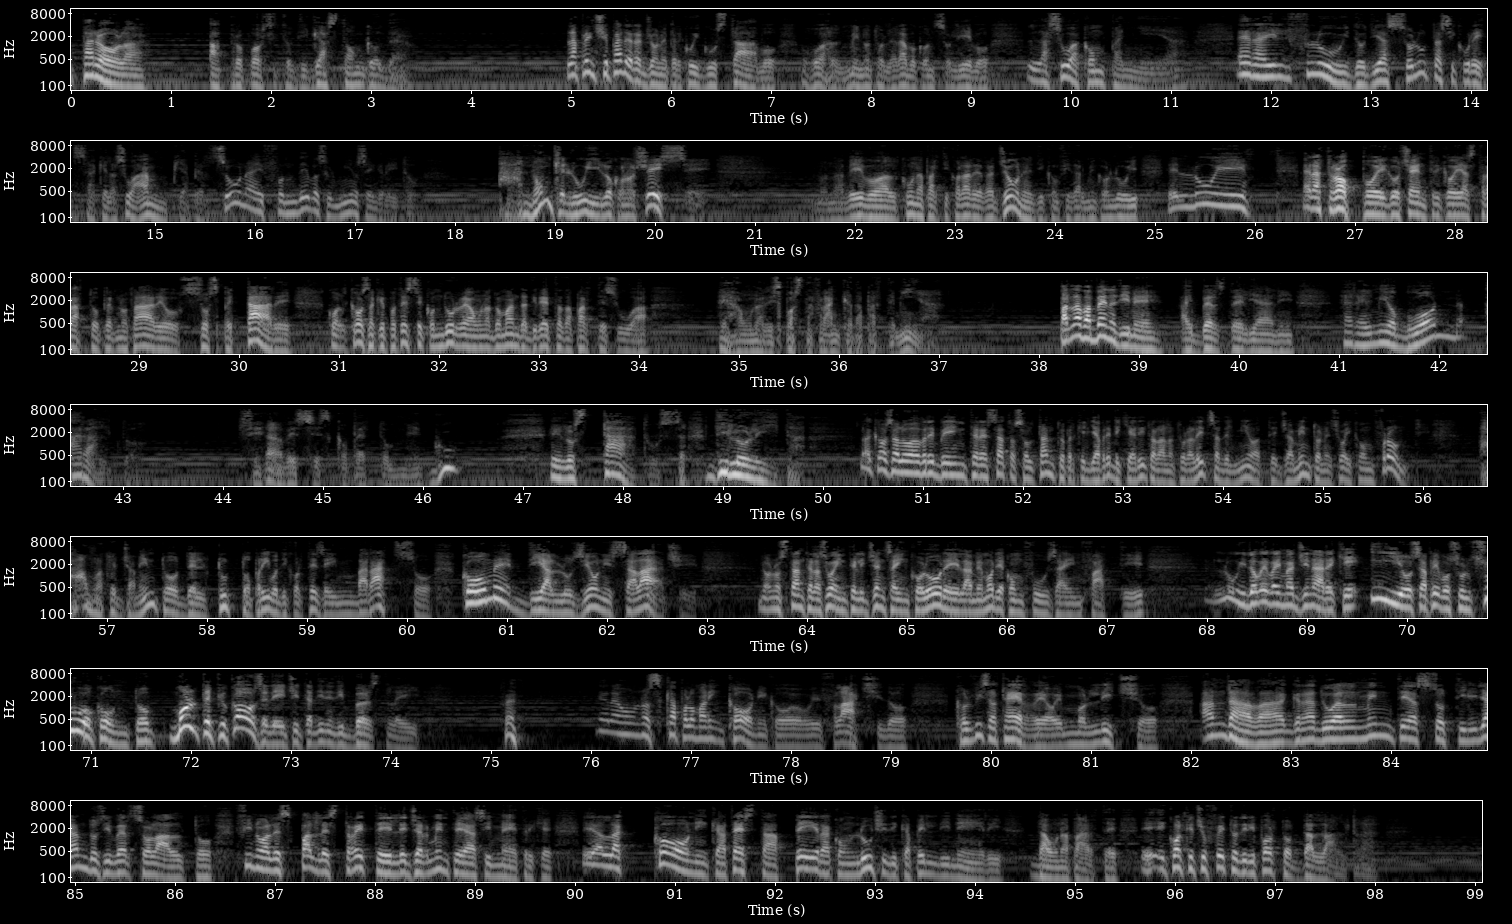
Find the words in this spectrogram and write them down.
Parola a proposito di Gaston Godin. La principale ragione per cui gustavo, o almeno tolleravo con sollievo, la sua compagnia era il fluido di assoluta sicurezza che la sua ampia persona effondeva sul mio segreto. Ah, non che lui lo conoscesse. Non avevo alcuna particolare ragione di confidarmi con lui e lui era troppo egocentrico e astratto per notare o sospettare qualcosa che potesse condurre a una domanda diretta da parte sua e a una risposta franca da parte mia. Parlava bene di me ai Bersdeliani, era il mio buon araldo. Se avesse scoperto Megù e lo status di Lolita, la cosa lo avrebbe interessato soltanto perché gli avrebbe chiarito la naturalezza del mio atteggiamento nei suoi confronti. Ah, un atteggiamento del tutto privo di cortese imbarazzo, come di allusioni salaci. Nonostante la sua intelligenza incolore e la memoria confusa, infatti, lui doveva immaginare che io sapevo sul suo conto molte più cose dei cittadini di Burstley. Era uno scapolo malinconico e flaccido, col viso terreo e molliccio, andava gradualmente assottigliandosi verso l'alto, fino alle spalle strette e leggermente asimmetriche, e alla conica testa a pera con lucidi capelli neri da una parte e qualche ciuffetto di riporto dall'altra.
